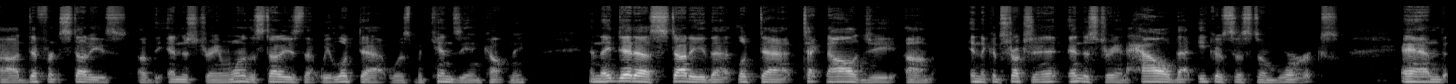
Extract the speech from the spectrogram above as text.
uh, different studies of the industry. And one of the studies that we looked at was McKinsey and Company. And they did a study that looked at technology um, in the construction industry and how that ecosystem works. And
